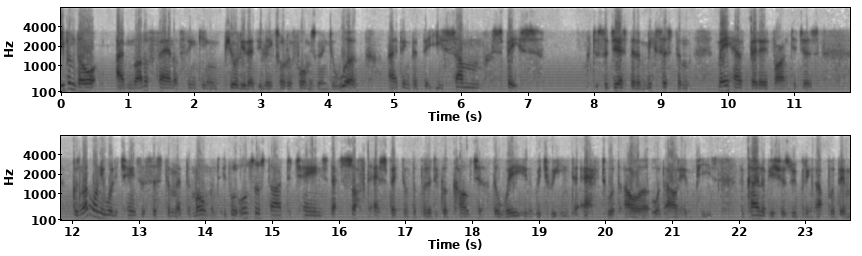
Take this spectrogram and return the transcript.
even though I'm not a fan of thinking purely that electoral reform is going to work, I think that there is some space to suggest that a mixed system may have better advantages because not only will it change the system at the moment, it will also start to change that soft aspect of the political culture, the way in which we interact with our with our MPs, the kind of issues we bring up with them,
